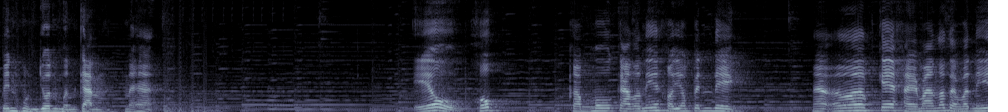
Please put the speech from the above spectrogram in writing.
เป็นหุ่นยนต์เหมือนกันนะฮะ เอลคบกับโมกาตอนนี้เขายังเป็นเด็กนะแล้วแก้ไขมาตั้งแต่วันนี้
